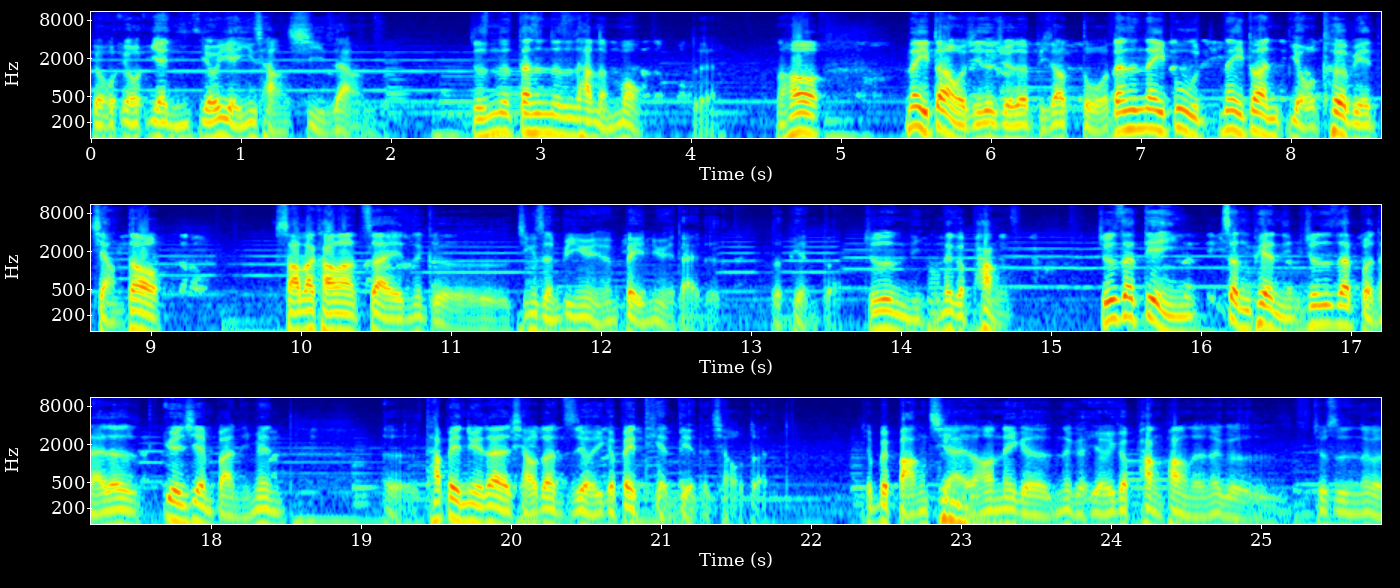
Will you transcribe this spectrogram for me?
有有演有演一场戏这样子，就是那但是那是他的梦，对，然后。那一段我其实觉得比较多，但是那一部那一段有特别讲到沙拉康纳在那个精神病院里面被虐待的的片段，就是你那个胖子，就是在电影正片里面，就是在本来的院线版里面，呃，他被虐待的桥段只有一个被舔脸的桥段，就被绑起来，然后那个那个有一个胖胖的那个就是那个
